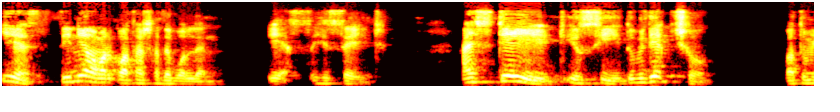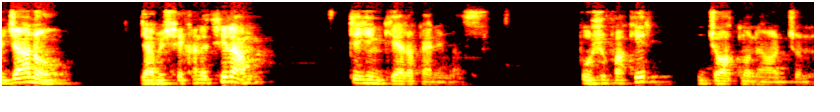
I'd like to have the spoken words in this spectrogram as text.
ইয়েস তিনি আমার কথার সাথে বললেন। Yes he said I stayed you see তুমি দেখছ বা তুমি জানো যে আমি সেখানে ছিলাম টেকিং কেয়ার অফ অ্যানিমালস পশু পাখির যত্ন নেওয়ার জন্য।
